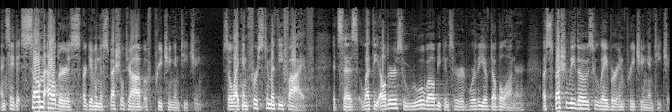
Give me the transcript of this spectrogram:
and say that some elders are given the special job of preaching and teaching. So, like in 1 Timothy 5, it says, Let the elders who rule well be considered worthy of double honor, especially those who labor in preaching and teaching.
